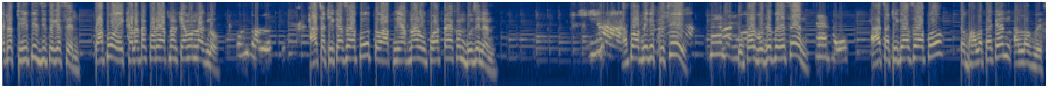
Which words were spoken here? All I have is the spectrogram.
একটা থ্রি পিস জিতে গেছেন। তো আপু এই খেলাটা করে আপনার কেমন লাগল? আচ্ছা ঠিক আছে আপু তো আপনি আপনার উপহারটা এখন বুঝে নেন। আপু আপনি কি খুশি? হ্যাঁ উপহার বুঝে পেয়েছেন? হ্যাঁ আচ্ছা ঠিক আছে আপু তো ভালো থাকেন আল্লাহ হাফেজ।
